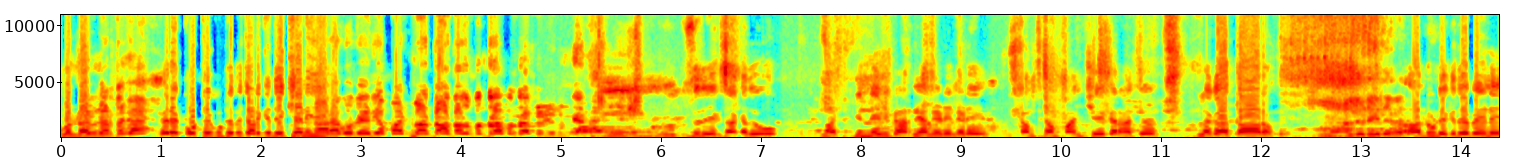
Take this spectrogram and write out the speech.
बंदा भी कर सका है ਫਿਰ ਇਹ ਕੋਠੇ ਕੁੱਠੇ ਤੇ ਚੜ ਕੇ ਦੇਖਿਆ ਨਹੀਂ ਜੀ सारा को दे दिया पाँच पाँच दस दस पंद्रह पंद्रह मिनट बन जाते ਹਮ, ਤੁਸੀਂ ਦੇਖ ਸਕਦੇ ਹੋ ਅੱਜ ਜਿੰਨੇ ਵੀ ਘਰ ਨੇ ਆ ਨੇੜੇ ਨੇੜੇ ਕਮ ਸੇ ਕਮ 5-6 ਘਰਾਂ 'ਚ ਲਗਾਤਾਰ ਆਲੂ ਡਿੱਗਦੇ ਆਲੂ ਡਿੱਗਦੇ ਪਏ ਨੇ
